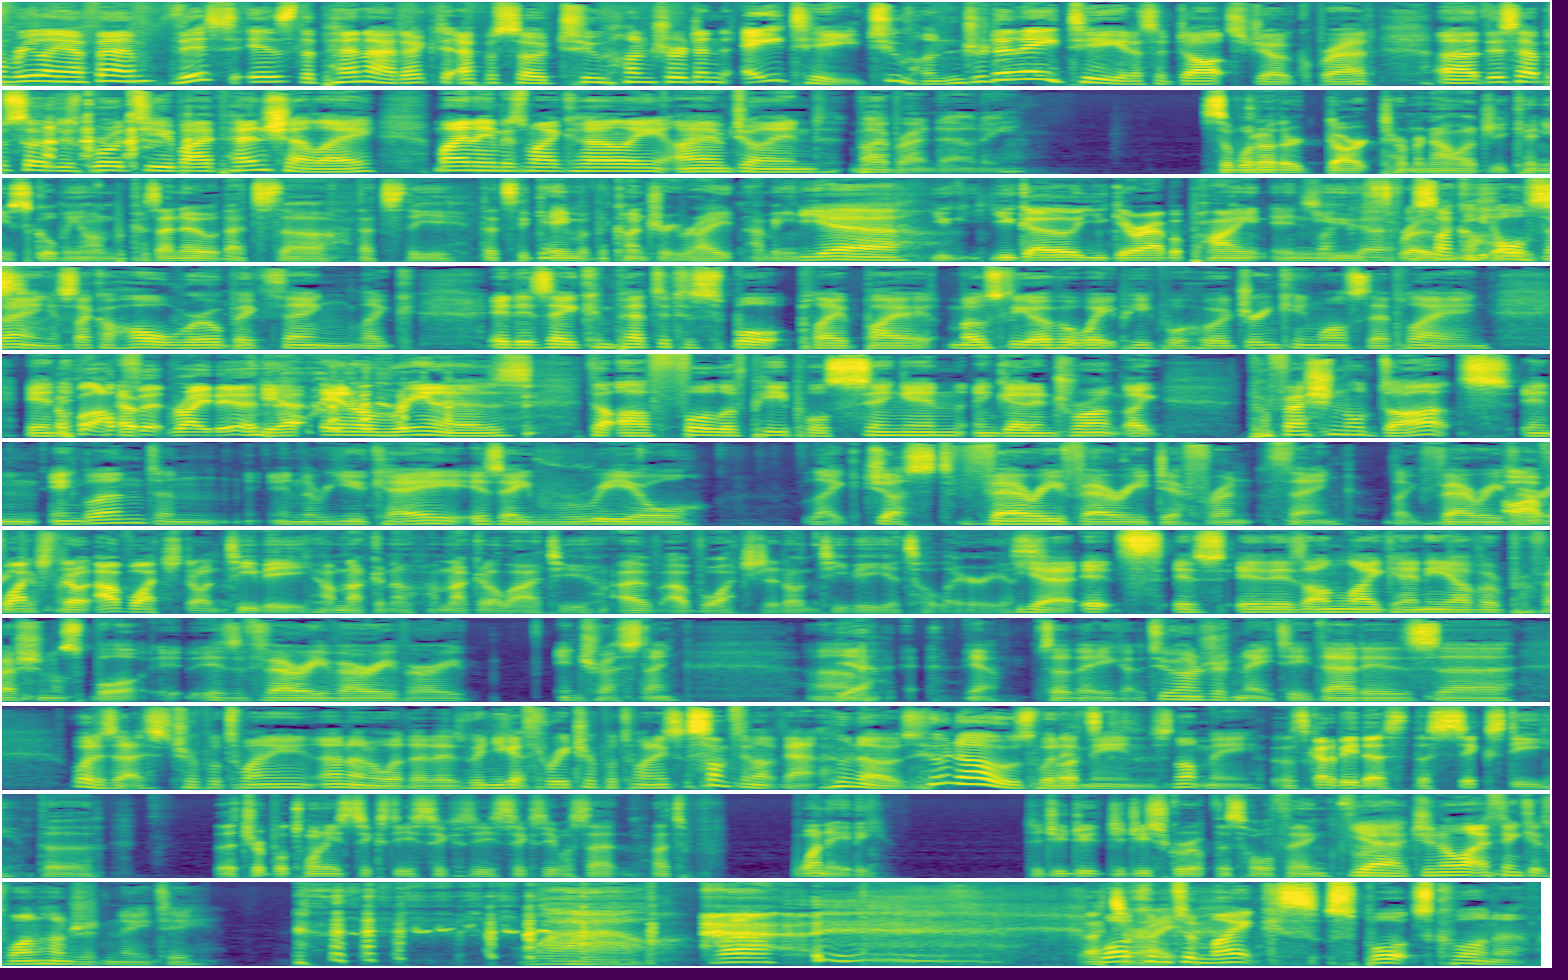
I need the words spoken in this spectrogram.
from Relay FM. This is the Pen Addict episode 280. 280. That's a darts joke, Brad. Uh, this episode is brought to you by Pen Chalet. My name is Myke Hurley. I am joined by Brad Dowdy. So what other dart terminology can you school me on? Because I know that's the that's the that's the game of the country, right? I mean, Yeah. you you go, you grab a pint, and It's you like, a, throw it's like a whole thing. It's like a whole real big thing. Like it is a competitive sport played by mostly overweight people who are drinking whilst they're playing. In Well, I'll fit right in. yeah, in arenas that are full of people singing and getting drunk. Like professional darts in England and in the UK is a real, like, just very, very different thing. Like very, Oh, very. I've watched different. it. On, I've watched it on TV. I'm not gonna. I'm not gonna lie to you. I've I've watched it on TV. It's hilarious. Yeah, it's is it is unlike any other professional sport. It is very, very, very interesting. Um, yeah. yeah. So there you go. Two hundred and eighty. That is. Uh, what is that? It's triple twenty. I don't know what that is. When you get three triple twenties, something like that. Who knows? Who knows what Well, it means? Not me. It's got to be the the 60, the the triple 20, 60, 60, 60. What's that? That's 180. Did you do? Did you screw up this whole thing? for- Yeah. Do you know what? I think it's one hundred and eighty. wow. Well, That's welcome right. to Myke's Sports Corner,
